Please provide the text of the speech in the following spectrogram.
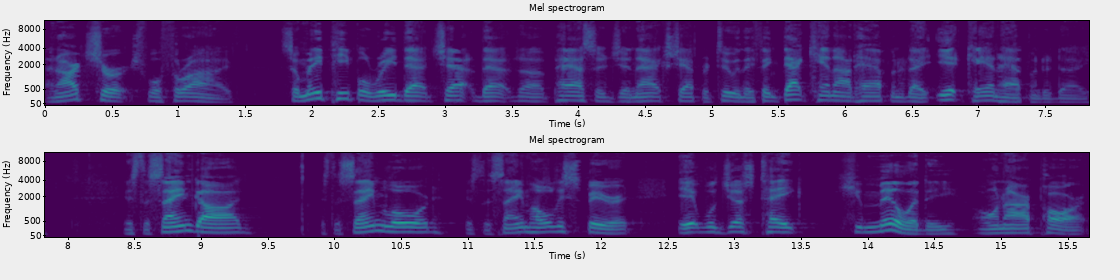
and our church will thrive. So many people read that, cha- that uh, passage in Acts chapter 2 and they think that cannot happen today. It can happen today. It's the same God, it's the same Lord, it's the same Holy Spirit. It will just take humility on our part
